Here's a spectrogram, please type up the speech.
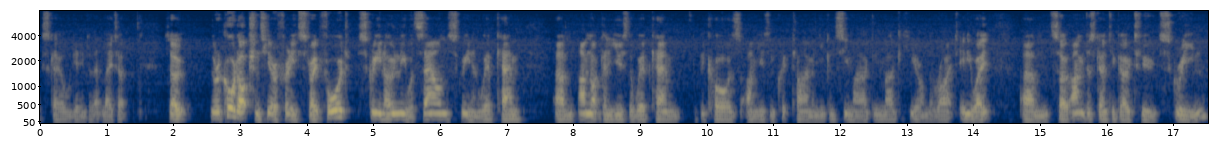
Scale, we'll get into that later. So the record options here are pretty straightforward. Screen only with sound, screen and webcam. Um, I'm not going to use the webcam because I'm using QuickTime and you can see my ugly mug here on the right anyway. Um, so I'm just going to go to screen,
